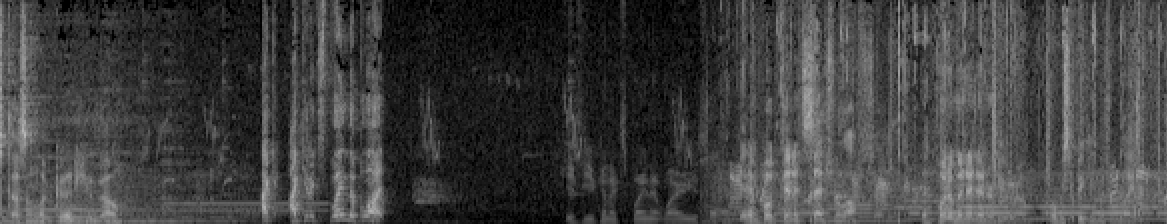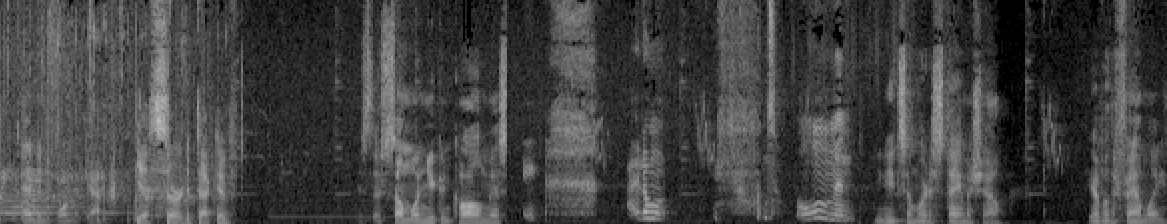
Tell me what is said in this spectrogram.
This doesn't look good, Hugo. I can explain the blood. If you you can explain it. Why are you setting? Get him booked in at Central, officer. Then put him in an interview room. We'll be speaking with him later. And inform the captain. Yes, sir, Detective. Is there someone you can call, miss? I don't want home and You need somewhere to stay, Michelle. You have other family?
